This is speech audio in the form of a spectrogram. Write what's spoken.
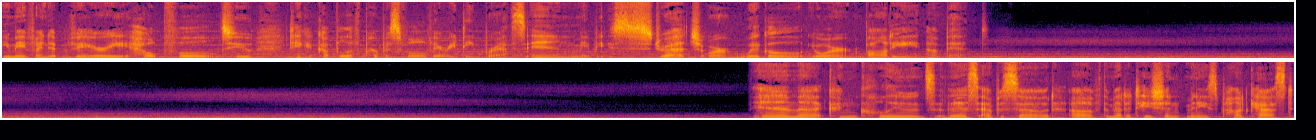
You may find it very helpful to take a couple of purposeful, very deep breaths in, maybe stretch or wiggle your body a bit. And that concludes this episode of the Meditation Minis podcast.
